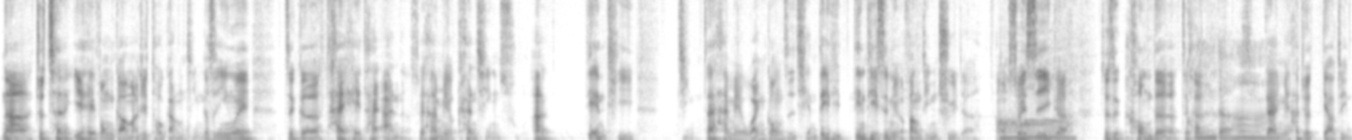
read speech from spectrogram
那就趁夜黑风高嘛去偷钢筋，可是因为这个太黑太暗了，所以他没有看清楚啊。电梯井在还没完工之前，电梯电梯是没有放进去的哦，所以是一个就是空的这个空的嗯在里面，他就掉进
